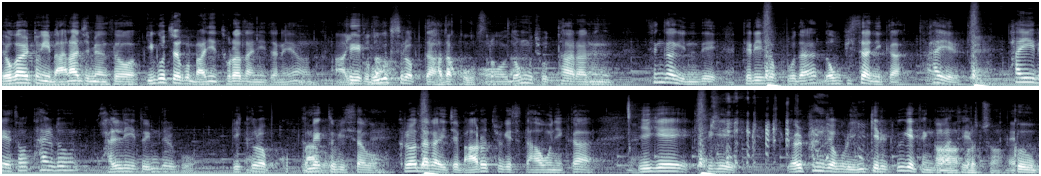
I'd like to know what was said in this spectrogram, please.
여가 활동이 많아지면서 이곳저곳 많이 돌아다니잖아요. 아, 되게 이쁘다. 고급스럽다. 바닥 고급스럽다. 어, 너무 좋다라는 생각이 있는데 대리석보다 너무 비싸니까 타일. 네. 타일에서 타일도 관리도 힘들고 미끄럽고 금액도 마루. 비싸고 네. 그러다가 이제 마루 쪽에서 나오니까 이게 되게 열풍적으로 인기를 끄게 된 것 아, 같아요. 그렇죠. 그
